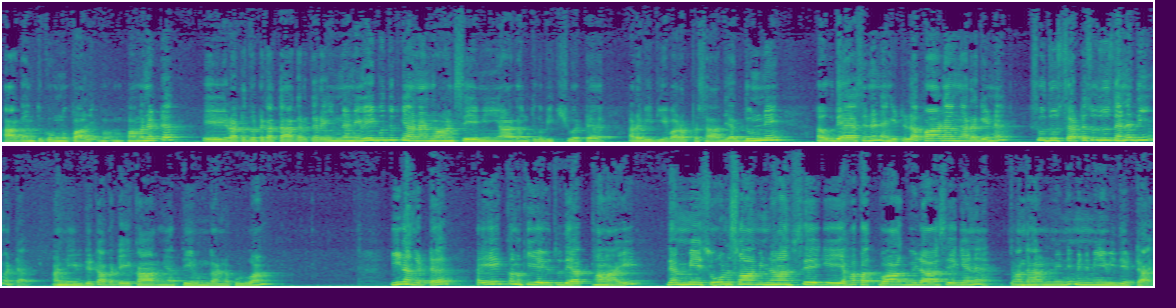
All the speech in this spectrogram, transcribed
ආගන්තුක වුණු පමණට ඒ රටතොට කතා කර කර ඉන්න නෙවෙයි බුදු පියාණන් වහන්සේ මේ ආගන්තුක භික්ෂුවට අර විදියේ වරප්‍රසාදයක් දුන්නේ උදෑසන නැගිටලා පාඩම් අරගෙන සුදුසට සුදුසැන දීමටයි. අන්න ඒ විදිහට අපිට ඒ කාරණයක් තේරුම් ගන්න පුළුවන්. ඊළඟට ඒකම කිය යුතු දෙයක් තමයි දැන් මේ සෝන ස්වාමීන් වහන්සේගේ යහපත් වාග් විලාසය ගැන සඳහන් වෙන්නේ මෙන්න මේ විදිහටයි.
